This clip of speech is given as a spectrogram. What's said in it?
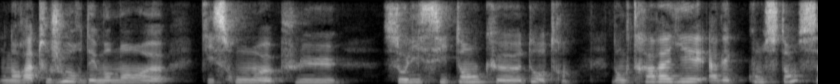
On aura toujours des moments euh, qui seront euh, plus sollicitants que d'autres. Donc travailler avec constance,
